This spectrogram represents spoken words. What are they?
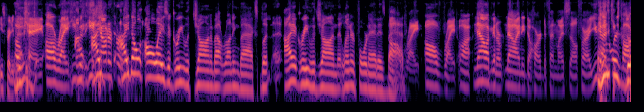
He's pretty bad. okay. All right, he was I- he I, accounted for I don't always agree with John about running backs, but uh, I agree with John that Leonard Fournette is bad. All right, all right. Uh, now I'm gonna. Now I need to hard defend myself. All right, you he guys keep was talking.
